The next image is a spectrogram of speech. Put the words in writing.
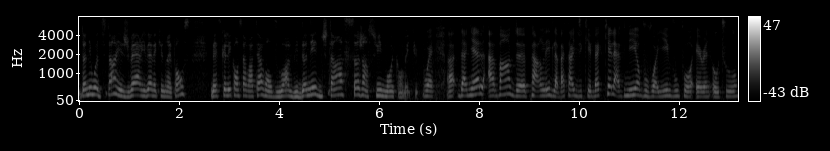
donnez-moi du temps et je vais arriver avec réponse. Mais est-ce que les conservateurs vont vouloir lui donner du temps? Ça, j'en suis moins convaincue. Oui. Euh, Daniel, avant de parler de la bataille du Québec, quel avenir vous voyez, vous, pour Erin O'Toole?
